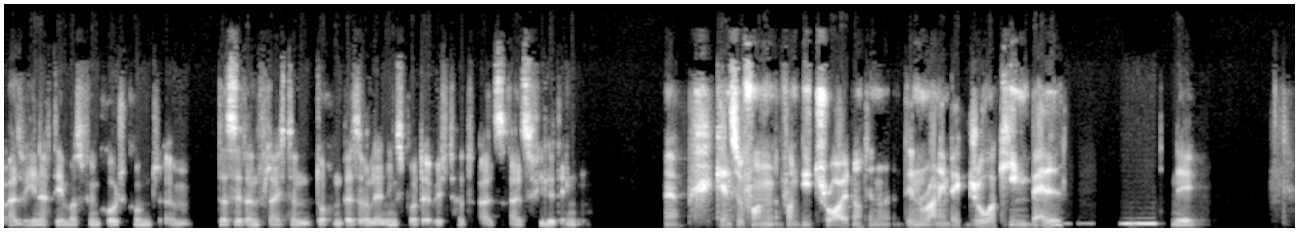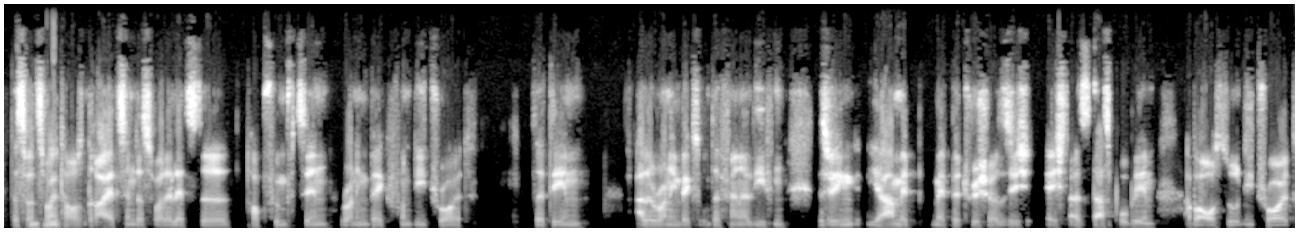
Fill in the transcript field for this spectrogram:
also je nachdem, was für ein Coach kommt, ähm, dass er dann vielleicht dann doch einen besseren Landing-Spot erwischt hat, als, als viele denken. Ja. Kennst du von, von Detroit noch den, den Running Back Joaquin Bell? Nee. Das war 2013, das war der letzte Top 15 Running Back von Detroit seitdem alle Running Backs unter ferner liefen. Deswegen, ja, mit Matt Patricia sehe ich echt als das Problem, aber auch so Detroit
